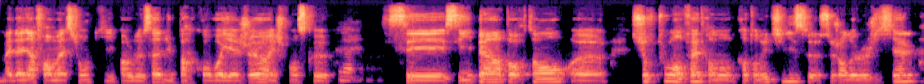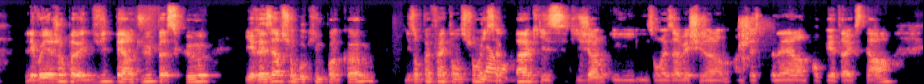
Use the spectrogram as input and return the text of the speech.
ma dernière formation qui parle de ça, du parcours voyageur. Et je pense que c'est hyper important, euh, surtout en fait quand on, quand on utilise ce, ce, genre de logiciel, les voyageurs peuvent être vite perdus parce que ils réservent sur Booking.com, ils n'ont pas fait attention, ils ne savent pas qu'ils ils, ont réservé chez un, gestionnaire, un propriétaire, etc.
